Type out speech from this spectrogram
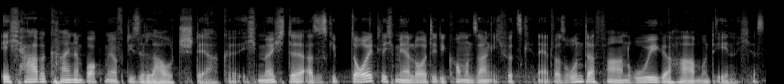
ich habe keinen Bock mehr auf diese Lautstärke. Ich möchte, also es gibt deutlich mehr Leute, die kommen und sagen, ich würde es gerne etwas runterfahren, ruhiger haben und ähnliches.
